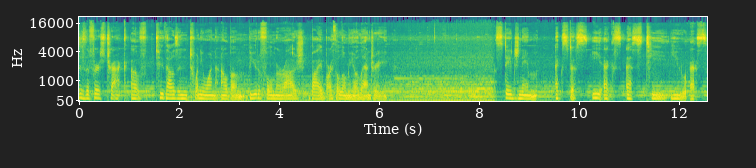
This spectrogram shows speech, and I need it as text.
is the first track of 2021 album Beautiful Mirage by Bartholomew Landry. Stage name Extus, E X S T U S.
